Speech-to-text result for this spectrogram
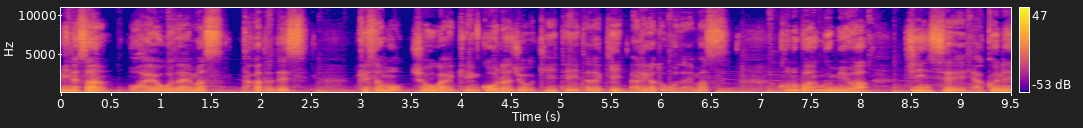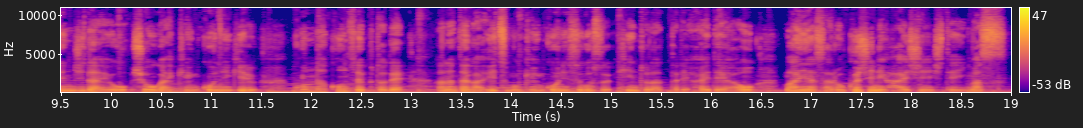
皆さんおはようございます。高田です。今朝も生涯健康ラジオを聞いていただきありがとうございます。この番組は人生100年時代を生涯健康に生きるこんなコンセプトであなたがいつも健康に過ごすヒントだったりアイデアを毎朝6時に配信しています。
